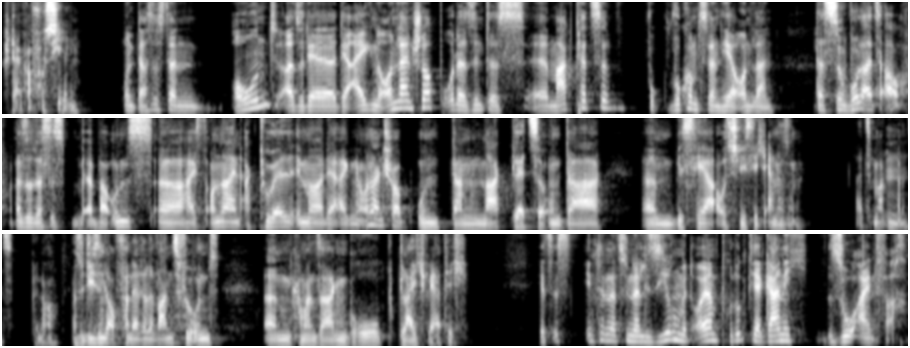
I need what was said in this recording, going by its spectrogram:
stärker forcieren. Und das ist dann owned, also der, der eigene Online-Shop oder sind das äh, Marktplätze? Wo, wo kommt es dann her online? Das sowohl als auch. Also das ist äh, bei uns äh, heißt online aktuell immer der eigene Online-Shop und dann Marktplätze und da ähm, bisher ausschließlich Amazon als Marktplatz. Mhm. Genau. Also die sind auch von der Relevanz für uns, ähm, kann man sagen, grob gleichwertig. Jetzt ist Internationalisierung mit eurem Produkt ja gar nicht so einfach,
